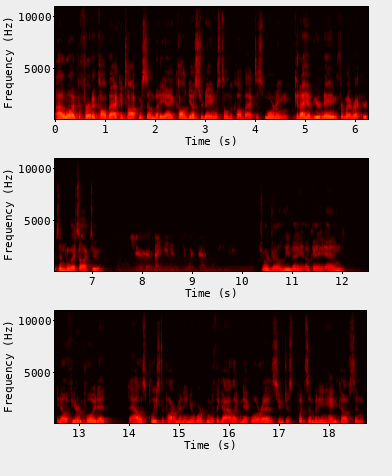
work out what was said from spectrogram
Uh, well, I'd prefer to call back and talk with somebody. I called yesterday and was told to call back this morning. Could I have your name for my records and who I talked to? Sure, my name is Georgia Olive. Georgia Olive. Okay, and you know if you're employed at the Alice Police Department and you're working with a guy like Nick Juarez who just put somebody in handcuffs and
